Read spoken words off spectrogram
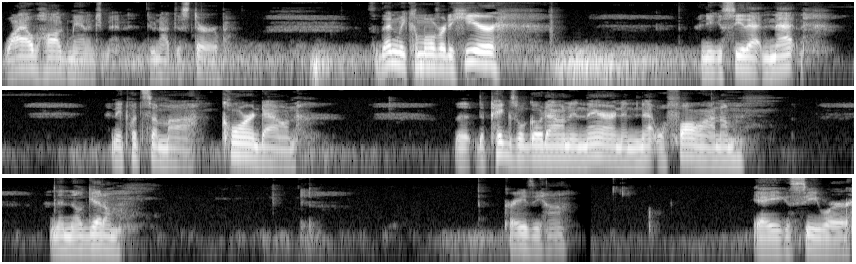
wild hog management. Do not disturb. So then we come over to here, and you can see that net. And they put some uh, corn down the, the pigs will go down in there and then the net will fall on them and then they'll get them. Crazy, huh? Yeah, you can see where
